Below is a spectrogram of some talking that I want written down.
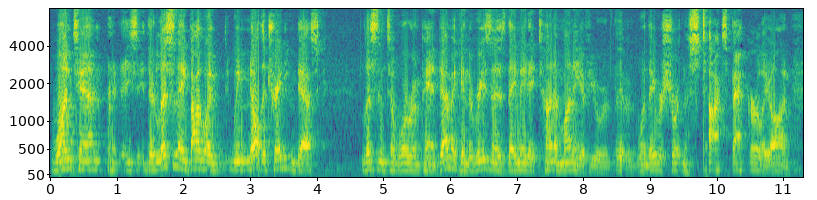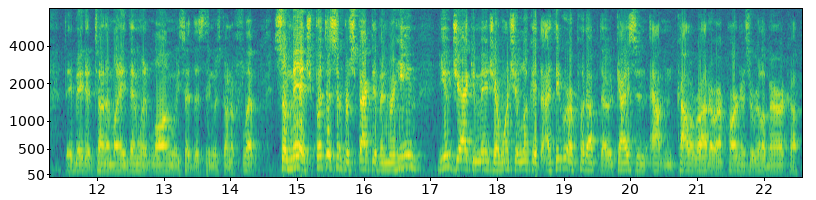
110. They're listening. By the way, we know the trading desk listened to War Room Pandemic, and the reason is they made a ton of money. If you were when they were shorting the stocks back early on, they made a ton of money. Then went long. And we said this thing was going to flip. So Midge, put this in perspective. And Raheem, you, Jack, and Midge, I want you to look at. I think we're to put up the guys in, out in Colorado. Our partners at Real America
